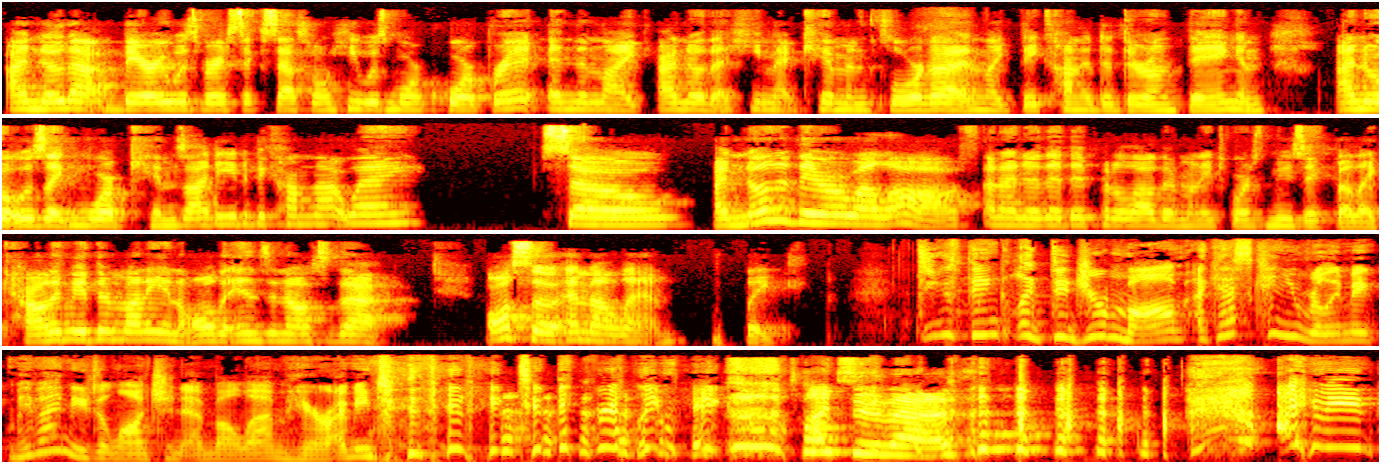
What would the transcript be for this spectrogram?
I know that Barry was very successful. He was more corporate, and then like I know that he met Kim in Florida, and like they kind of did their own thing. And I know it was like more of Kim's idea to become that way. So I know that they were well off, and I know that they put a lot of their money towards music. But like how they made their money and all the ins and outs of that. Also MLM, like do you think like did your mom i guess can you really make maybe i need to launch an mlm here. I mean did they, did they really make don't do that. I mean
